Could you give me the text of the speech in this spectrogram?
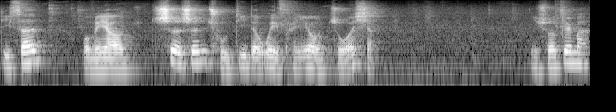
第三，我们要设身处地的为朋友着想。你说对吗？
